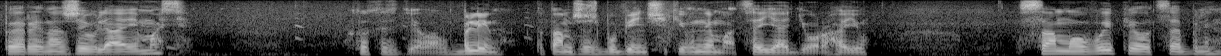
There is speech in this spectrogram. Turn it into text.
Перенаживляємось. Хто це зробив? Блін, та там же ж бубенчиків нема, це я дергаю. Самовипіл це, блін.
